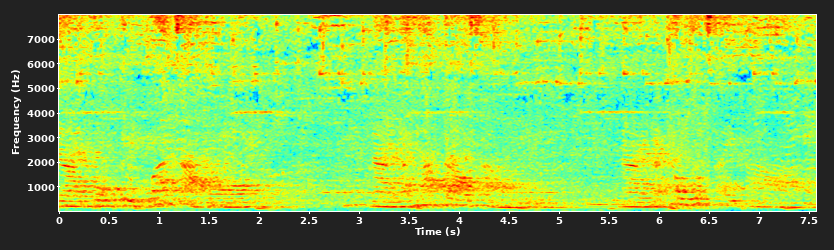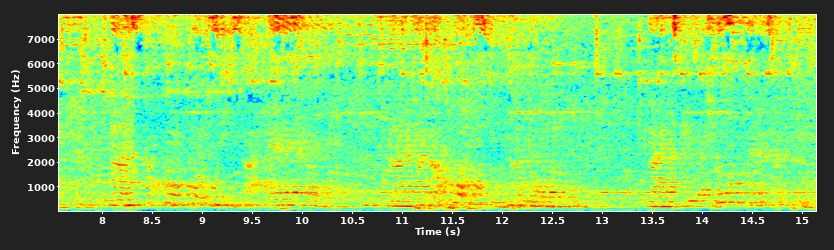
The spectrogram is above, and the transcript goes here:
นายคงกฤษว่าจ่าร้อยนายรัตนดาวสายนายนัทวุฒิใจยพานายสักมงคลศรีสะแก้วนายธนพลศรีธน นายจีวโชคแม้สถิต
